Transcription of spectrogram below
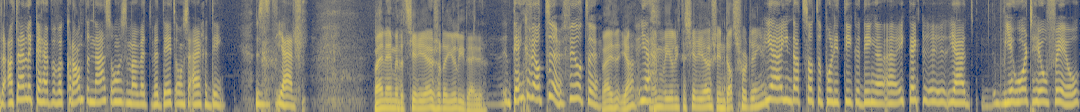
uiteindelijk hebben we kranten naast ons, maar we, we deden ons eigen ding. Dus ja. Wij nemen het serieuzer dan jullie deden. Denken wel te, veel te. Wij, ja? ja? Nemen we jullie te serieus in dat soort dingen? Ja, in dat soort politieke dingen. Uh, ik denk, uh, ja, je hoort heel veel.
